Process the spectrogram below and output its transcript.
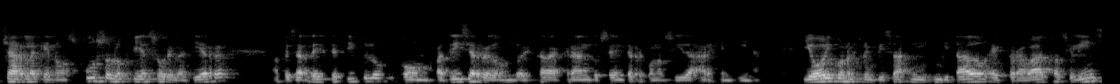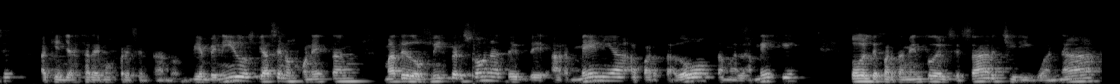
charla que nos puso los pies sobre la tierra, a pesar de este título, con Patricia Redondo, esta gran docente reconocida argentina. Y hoy con nuestro invitado Héctor Abad Faciolince, a quien ya estaremos presentando. Bienvenidos, ya se nos conectan más de 2.000 personas desde Armenia, Apartadó, Tamalameque, todo el departamento del Cesar, Chiriguaná,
